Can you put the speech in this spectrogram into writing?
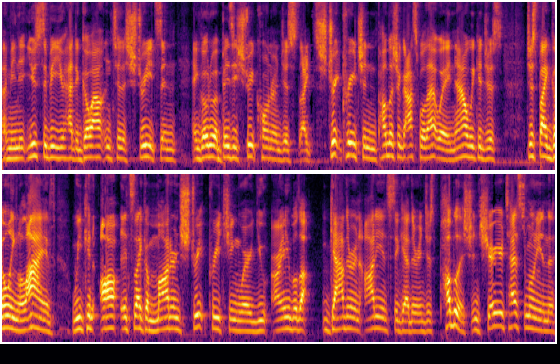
I mean, it used to be you had to go out into the streets and, and go to a busy street corner and just like street preach and publish a gospel that way. Now we could just just by going live, we can all it's like a modern street preaching where you are able to gather an audience together and just publish and share your testimony and the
